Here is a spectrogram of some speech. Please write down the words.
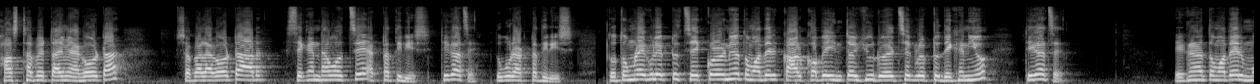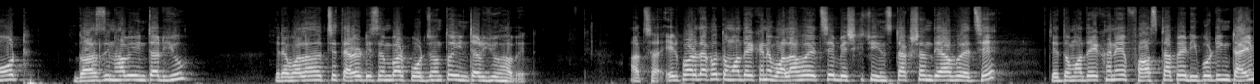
ফার্স্ট হাফের টাইম এগারোটা। সকাল এগারোটা আর সেকেন্ড হাফ হচ্ছে একটা তিরিশ, ঠিক আছে? দুপুর একটা তিরিশ। তো তোমরা এগুলো একটু চেক করে নিও, তোমাদের কার কবে ইন্টারভিউ রয়েছে এগুলো একটু দেখে নিও, ঠিক আছে? এখানে তোমাদের মোট দশ দিন হবে ইন্টারভিউ এটা বলা হচ্ছে তেরো ডিসেম্বর পর্যন্ত ইন্টারভিউ হবে। আচ্ছা এরপর দেখো তোমাদের এখানে বলা হয়েছে, বেশ কিছু ইনস্ট্রাকশন দেওয়া হয়েছে, যে তোমাদের এখানে ফার্স্ট হাফে রিপোর্টিং টাইম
